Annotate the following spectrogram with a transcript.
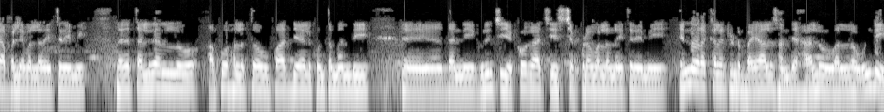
చాపల్యం వల్ల అయితేనేమి లేదా తల్లిదండ్రులు అపోహలతో ఉపాధ్యాయులు కొంతమంది దాన్ని గురించి ఎక్కువగా చేసి చెప్పడం వల్లనైతేనేమి ఎన్నో రకాలైనటువంటి భయాలు సందేహాలు వాళ్ళలో ఉండి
